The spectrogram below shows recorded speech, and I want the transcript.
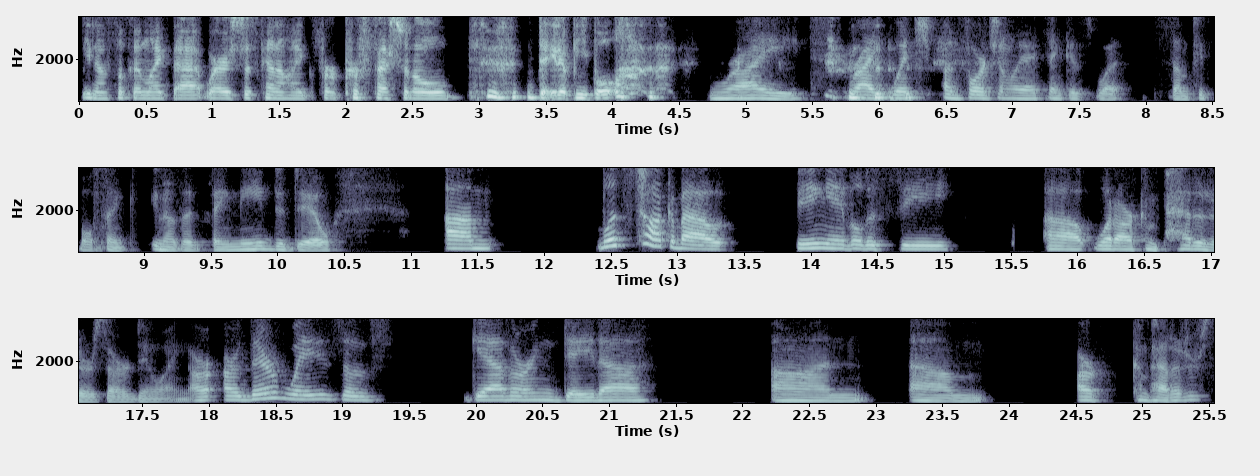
you know something like that where it's just kind of like for professional data people. Right right which unfortunately i think is what some people think you know that they need to do um, let's talk about being able to see uh, what our competitors are doing. Are, are there ways of gathering data on um, our competitors?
